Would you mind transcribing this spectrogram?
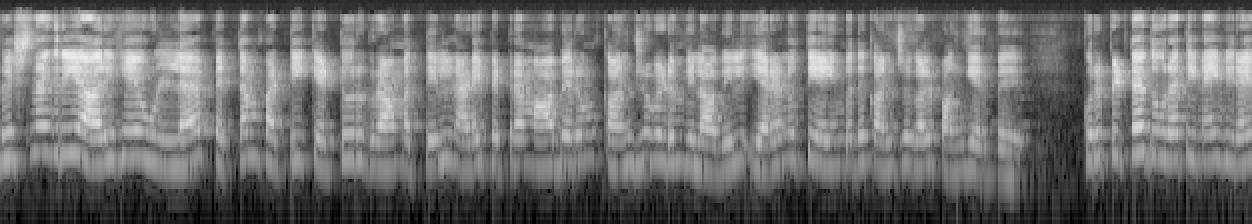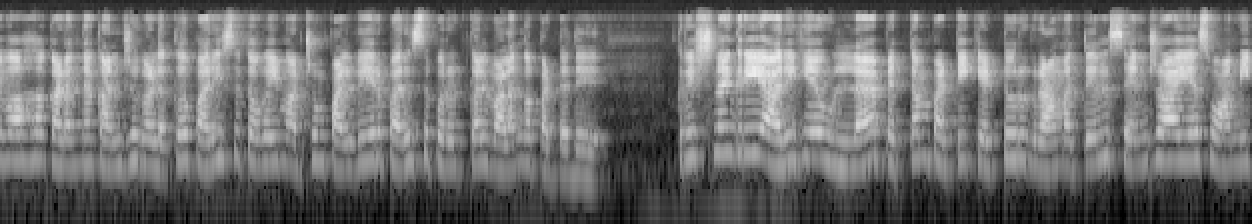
கிருஷ்ணகிரி அருகே உள்ள பெத்தம்பட்டி கெட்டூர் கிராமத்தில் நடைபெற்ற மாபெரும் கன்றுவிடும் விழாவில் இருநூத்தி ஐம்பது கன்றுகள் பங்கேற்பு. குறிப்பிட்ட தூரத்தினை விரைவாக கடந்த கன்றுகளுக்கு பரிசு தொகை மற்றும் பல்வேறு பரிசு பொருட்கள் வழங்கப்பட்டது. கிருஷ்ணகிரி அருகே உள்ள பெத்தம்பட்டி கெட்டூர் கிராமத்தில் சென்றாய சுவாமி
